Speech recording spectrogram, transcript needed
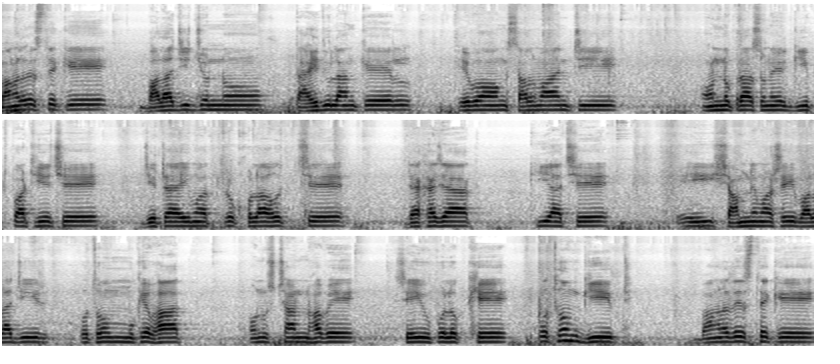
বাংলাদেশ থেকে বালাজির জন্য তাহিদুল আঙ্কেল এবং সালমানটি অন্নপ্রাশনের গিফট পাঠিয়েছে, যেটা এইমাত্র খোলা হচ্ছে। দেখা যাক কি আছে। এই সামনে মাসেই বালাজির প্রথম মুখে ভাত অনুষ্ঠান হবে সেই উপলক্ষে প্রথম গিফট বাংলাদেশ থেকে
